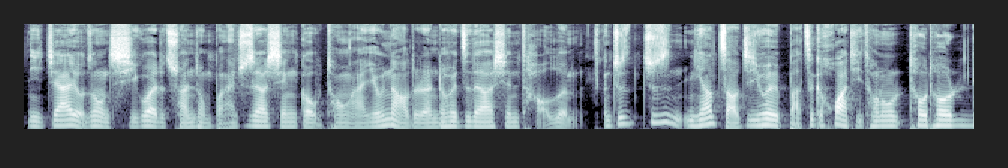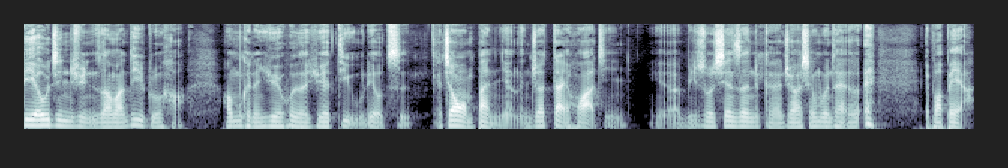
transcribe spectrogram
你家有这种奇怪的传统，本来就是要先沟通啊。有脑的人都会知道要先讨论，就是就是你要找机会把这个话题偷偷偷偷溜进去，你知道吗？例如，好，我们可能约会了约第五六次，交往半年了，你就要带话题。呃，比如说先生可能就要先问他说：“哎哎，宝贝啊，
